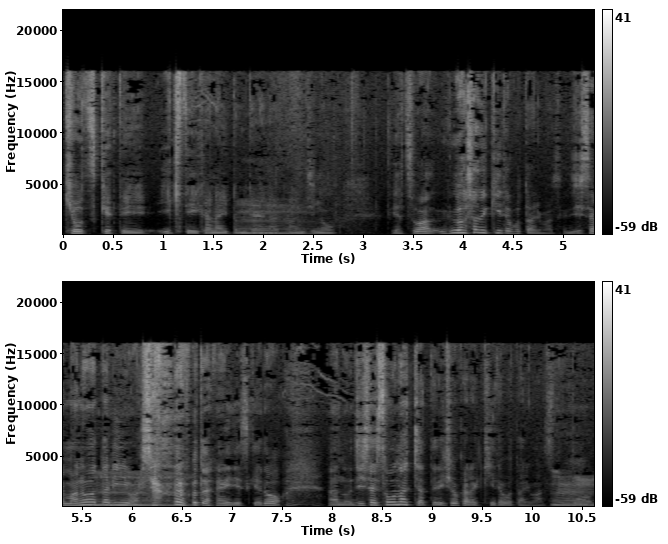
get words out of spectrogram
気をつけて生きていかないとみたいな感じのやつは噂で聞いたことあります実際目の当たりにはしたことはないですけどあの実際そうなっちゃってる人から聞いたことありますうんもう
